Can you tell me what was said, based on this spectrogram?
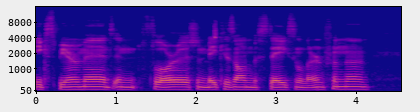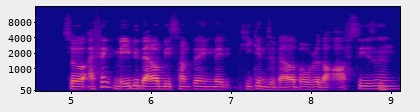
experiment and flourish and make his own mistakes and learn from them. So I think maybe that'll be something that he can develop over the off season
